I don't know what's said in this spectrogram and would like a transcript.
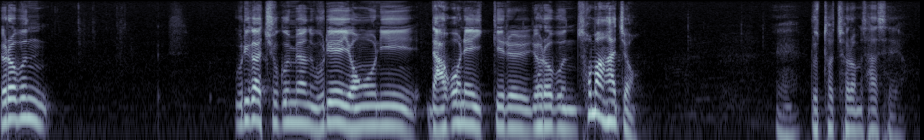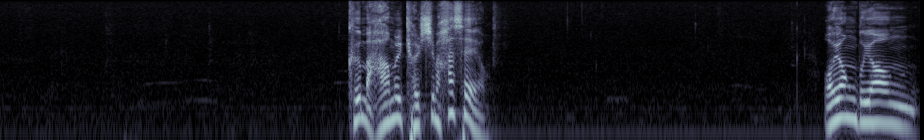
여러분 우리가 죽으면 우리의 영혼이 낙원에 있기를 여러분 소망하죠? 예, 루터처럼 사세요. 그 마음을 결심하세요. 어영부영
